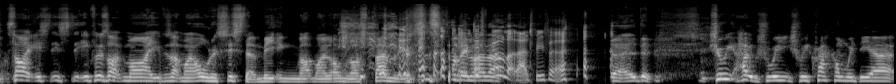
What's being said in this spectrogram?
It's like, it's, it's, it feels like my, it was like my older sister meeting my, my long lost family or something like that. feel like that, to be fair. Yeah, it did. Should we, Hope, should we, should we crack on with the, uh,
